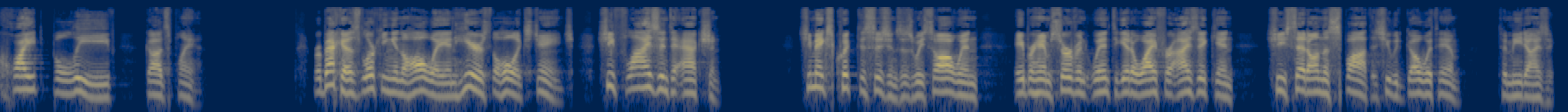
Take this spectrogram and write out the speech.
quite believe God's plan. Rebecca is lurking in the hallway and hears the whole exchange. She flies into action. She makes quick decisions, as we saw when Abraham's servant went to get a wife for Isaac, and she said on the spot that she would go with him to meet Isaac.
